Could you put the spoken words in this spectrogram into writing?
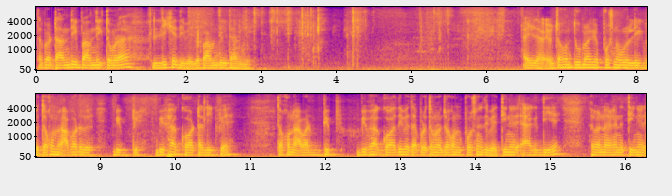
তারপর ডান দিক, বাম দিক তোমরা লিখে দিবে যে বাম দিক, ডান দিক। এই যখন দু মার্কের প্রশ্নগুলো লিখবে, তখন আবার বিভাগ গটা লিখবে। তখন আবার বিভাগ গ দিবে, তারপরে তোমরা যখন প্রশ্ন দিবে তিনের এক দিয়ে, ধরো না এখানে তিনের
